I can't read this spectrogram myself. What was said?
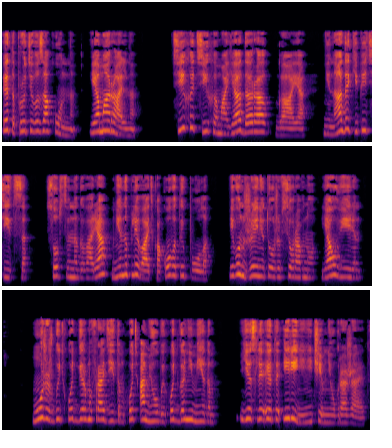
это противозаконно и аморально. Тихо, тихо, моя дорогая, не надо кипятиться. Собственно говоря, мне наплевать, какого ты пола. И вон Жене тоже все равно, я уверен. Можешь быть хоть гермафродитом, хоть амебой, хоть ганимедом, если это Ирине ничем не угрожает.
